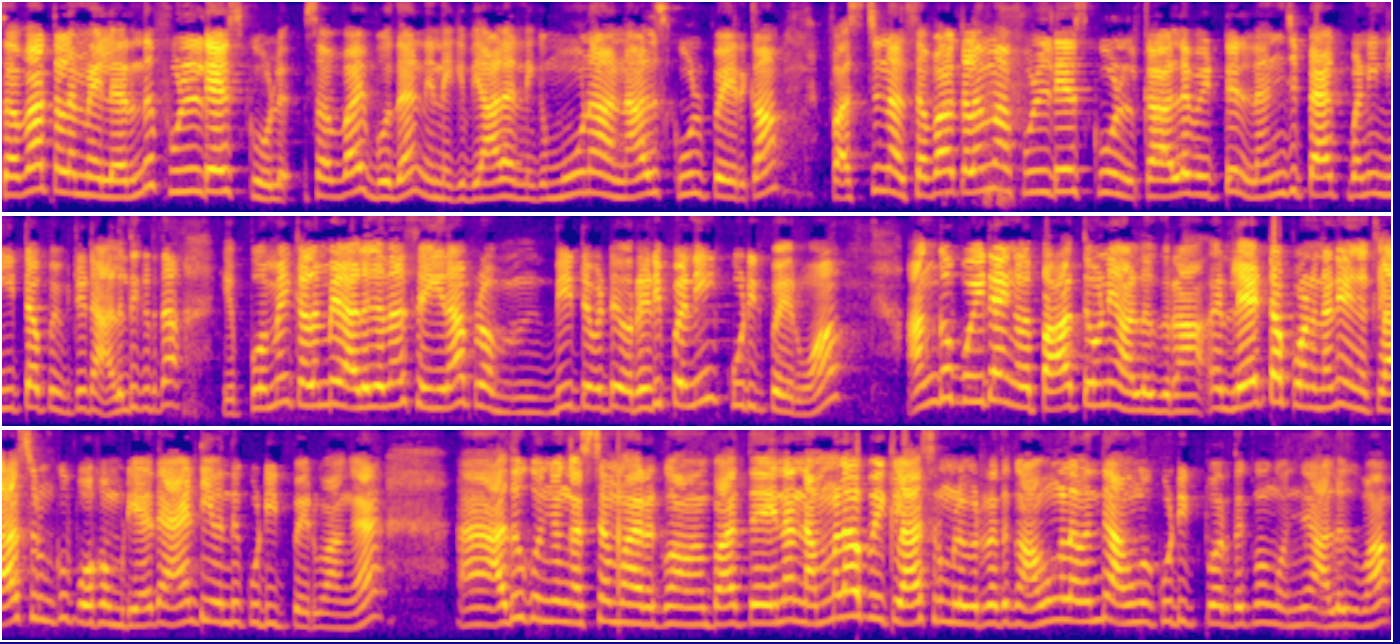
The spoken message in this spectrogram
செவ்வாய்க்கிழமையில இருந்து ஃபுல் டே ஸ்கூலு செவ்வாய் புதன் இன்னைக்கு வியாழன். இன்னைக்கு மூணாவது நாள் ஸ்கூல் போயிருக்கான். ஃபர்ஸ்ட் நாள் செவ்வாய்க்கிழமை ஃபுல் டே ஸ்கூல் காலைல விட்டு லஞ்சு பேக் பண்ணி நீட்டாக போய் விட்டுட்டு அழுதுகிட்டு தான். எப்போவுமே கிளம்பி அழுக தான் செய்கிறான் அப்புறம் வீட்டை விட்டு ரெடி பண்ணி கூட்டிகிட்டு போயிடுவான் அங்கே போயிட்டு எங்களை பார்த்தோன்னே அழுகுறான். லேட்டாக போனனால எங்கள் கிளாஸ் ரூமுக்கும் போக முடியாது. ஆன்ட்டி வந்து கூட்டிகிட்டு போயிடுவாங்க அது கொஞ்சம் கஷ்டமாக இருக்கும். அவன் பார்த்து ஏன்னா நம்மளா போய் கிளாஸ் ரூமில் விடுறதுக்கும் அவங்கள வந்து அவங்க கூட்டிகிட்டு போகிறதுக்கும் கொஞ்சம் அழுகுவான்.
